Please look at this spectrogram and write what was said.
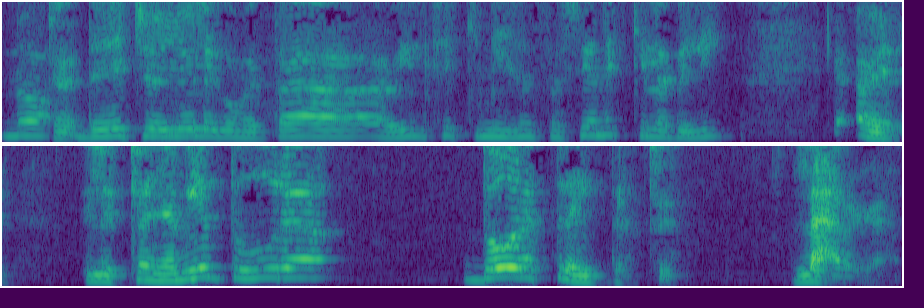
No, Sí. de hecho yo le comentaba a Vilches que mi sensación es que la película... A ver, el extrañamiento dura 2 horas 30. Sí. larga.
